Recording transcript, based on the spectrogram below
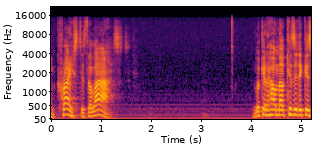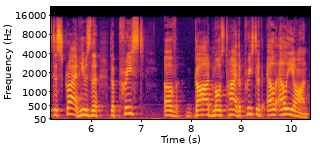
and Christ is the last. Look at how Melchizedek is described. He was the, the priest of God Most High, the priest of El Elyon.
